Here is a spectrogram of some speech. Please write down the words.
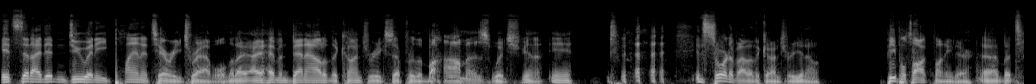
it's that I didn't do any planetary travel, that I, I haven't been out of the country except for the Bahamas, which, you know, eh. it's sort of out of the country, you know. People talk funny there, uh, but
